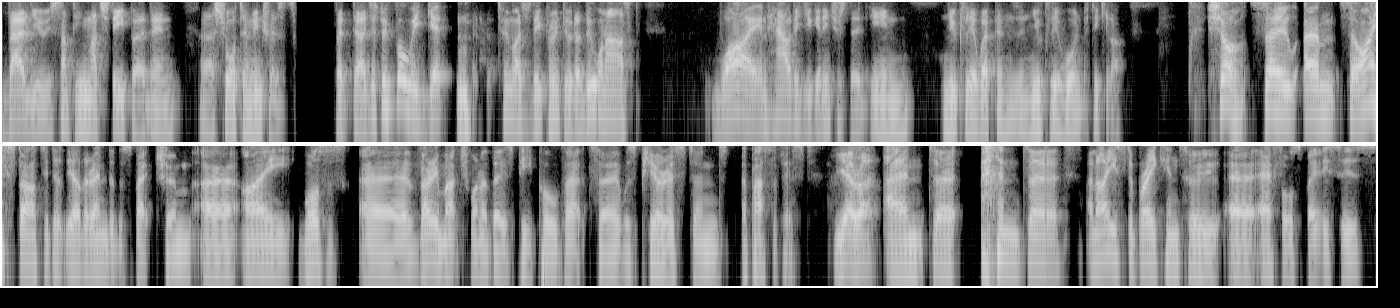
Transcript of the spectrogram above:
value is something much deeper than uh, short-term interests. But uh, just before we get mm. too much deeper into it, I do want to ask why and how did you get interested in nuclear weapons and nuclear war in particular? Sure. So, um, so I started at the other end of the spectrum. Uh, I was uh, very much one of those people that uh, was purist and a pacifist. Yeah, right. And uh, and uh, and I used to break into uh, air force bases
